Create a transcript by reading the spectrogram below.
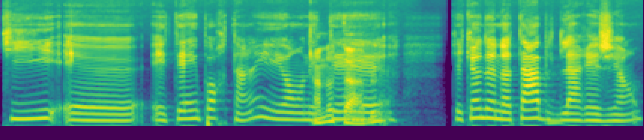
qui euh, était important et on était quelqu'un de notable de la région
